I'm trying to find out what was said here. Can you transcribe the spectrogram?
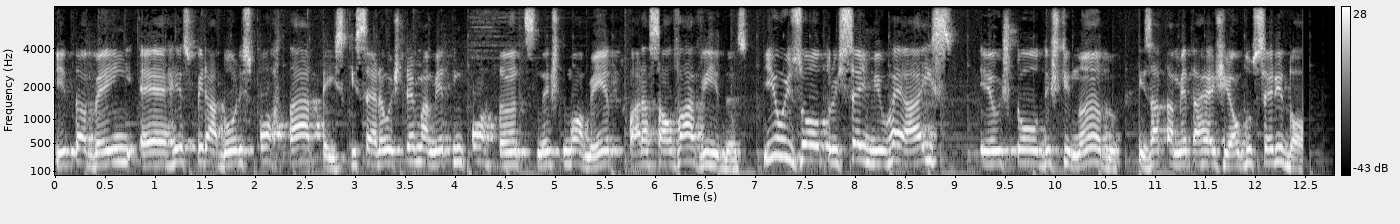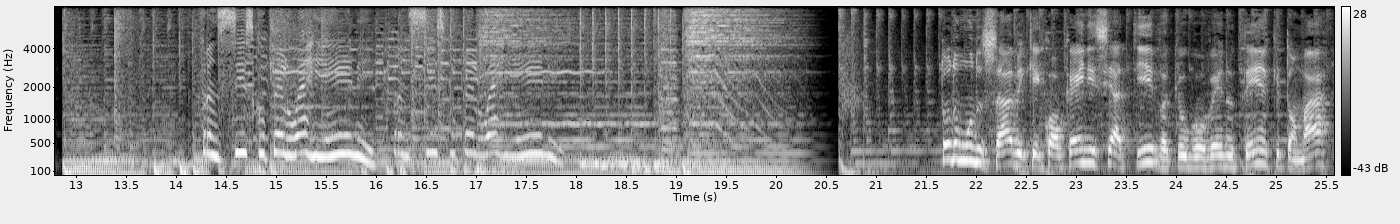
e também é, respiradores portáteis, que serão extremamente importantes neste momento para salvar vidas. E os outros 100 mil reais eu estou destinando exatamente à região do Seridó. Francisco pelo RN. Francisco pelo RN. Todo mundo sabe que qualquer iniciativa que o governo tenha que tomar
